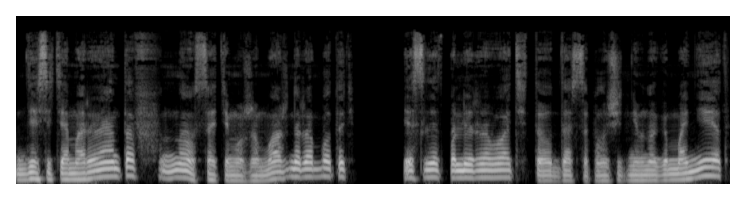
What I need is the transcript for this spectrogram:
Десять амарантов. Ну, с этим уже можно работать. Если отполировать, то удастся получить немного монет».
